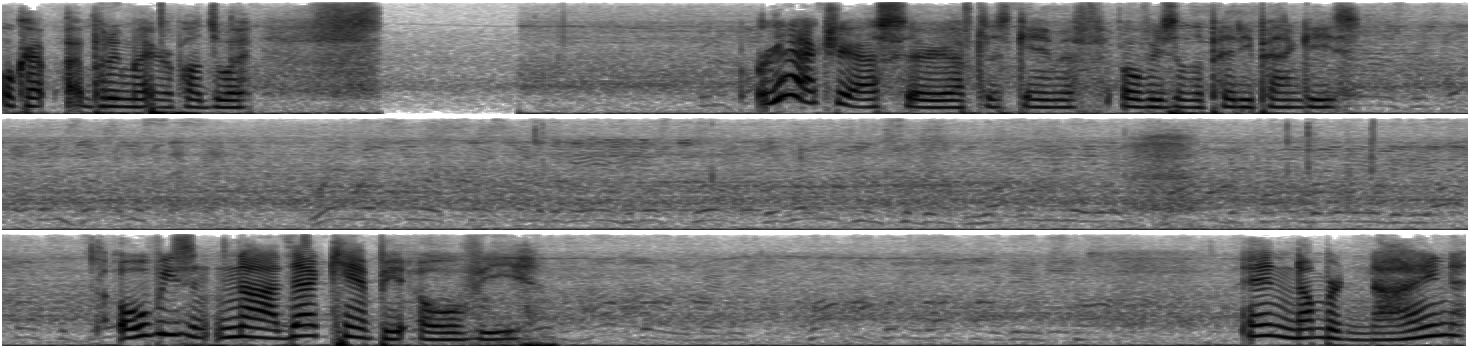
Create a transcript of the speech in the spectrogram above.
oh crap! I'm putting my AirPods away. We're gonna actually ask Siri after this game if Ovi's on the pity pangies. Ovi's nah, that can't be Ovi. And number nine?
